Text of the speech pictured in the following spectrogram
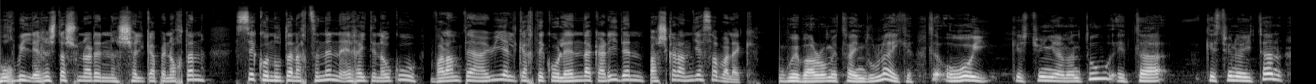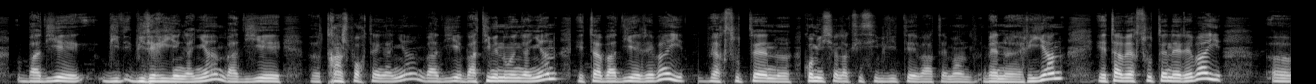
hurbil errestasunaren sailkapen hortan, ze kondutan hartzen den erraiten dauku Valentin Hui elkarteko lehendakari den Pascal Andia Zabalek. Gue barometra indulaik, ogoi kestunia mantu eta Kestion horietan, badie biderien gainean, badie uh, transporten gainean, badie batimenuen gainean, eta badie ere bai, berzuten uh, komision aksesibilite bat eman ben herrian, eta berzuten ere bai, uh,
